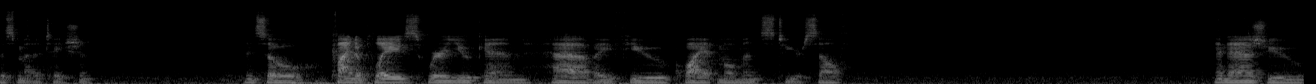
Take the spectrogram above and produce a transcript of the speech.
this meditation. And so find a place where you can have a few quiet moments to yourself. And as you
